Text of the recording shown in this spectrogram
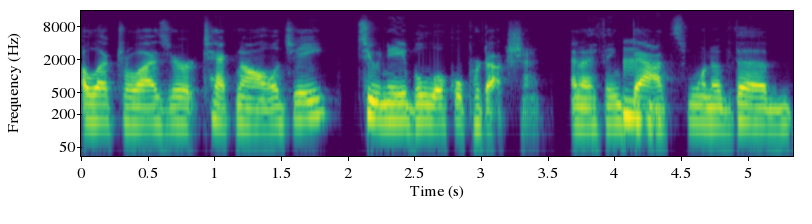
electrolyzer technology to enable local production? And I think mm-hmm. that's one of the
